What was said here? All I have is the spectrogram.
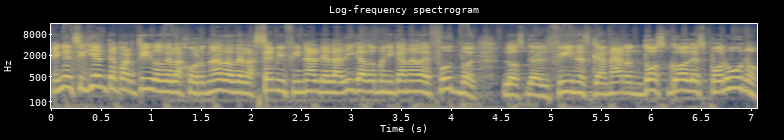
En el siguiente partido de la jornada de la semifinal de la Liga Dominicana de Fútbol, los Delfines ganaron dos goles por uno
